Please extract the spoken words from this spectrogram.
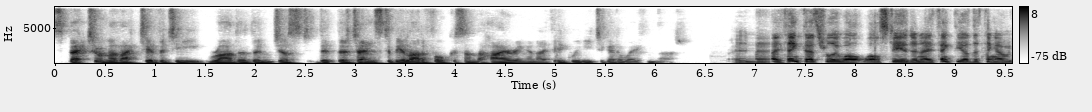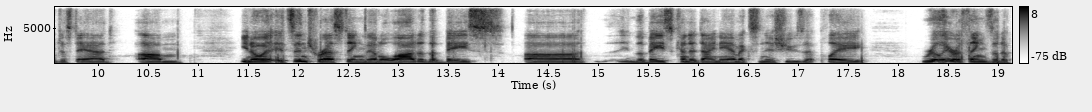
spectrum of activity rather than just there tends to be a lot of focus on the hiring, and I think we need to get away from that. And I think that's really well well stated. And I think the other thing I would just add, um, you know, it's interesting that a lot of the base uh, the base kind of dynamics and issues at play really are things that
